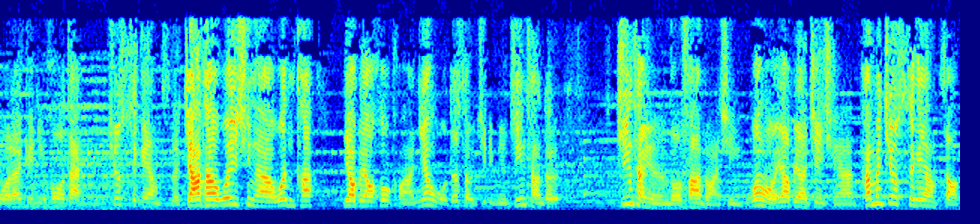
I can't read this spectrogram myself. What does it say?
我来给你货贷，就是这个样子的。加他微信啊，问他要不要货款啊。你看我的手机里面经常都，经常有人给我发短信，问我要不要借钱啊。他们就是这个样子找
